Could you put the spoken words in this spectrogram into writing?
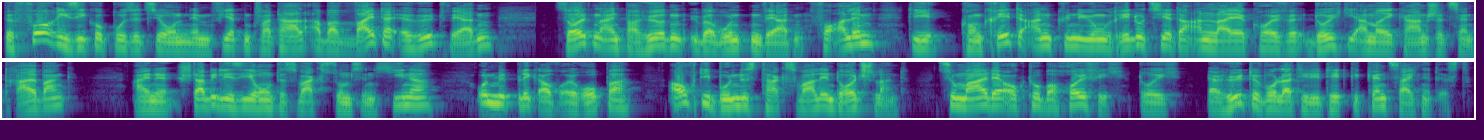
Bevor Risikopositionen im vierten Quartal aber weiter erhöht werden, sollten ein paar Hürden überwunden werden. Vor allem die konkrete Ankündigung reduzierter Anleihekäufe durch die amerikanische Zentralbank, eine Stabilisierung des Wachstums in China und mit Blick auf Europa auch die Bundestagswahl in Deutschland, zumal der Oktober häufig durch erhöhte Volatilität gekennzeichnet ist.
